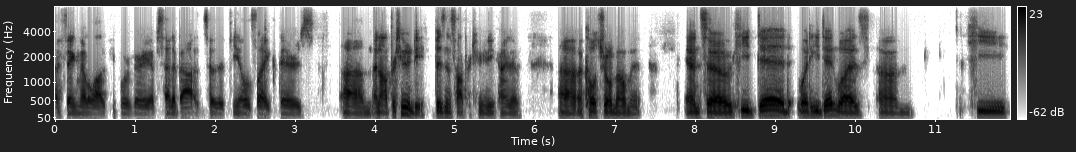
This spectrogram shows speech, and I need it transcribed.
a thing that a lot of people were very upset about. And so it feels like there's um, an opportunity, business opportunity, kind of uh, a cultural moment. And so he did what he did was um, he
